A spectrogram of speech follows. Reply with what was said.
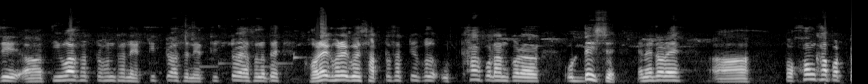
যি তিৱা ছাত্ৰ সন্থাৰ নেতৃত্ব আছে নেতৃত্বই আচলতে ঘৰে ঘৰে গৈ ছাত্ৰ ছাত্ৰীসকলক উৎসাহ প্ৰদান কৰাৰ উদ্দেশ্যে এনেদৰে প্ৰশংসা পত্ৰ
